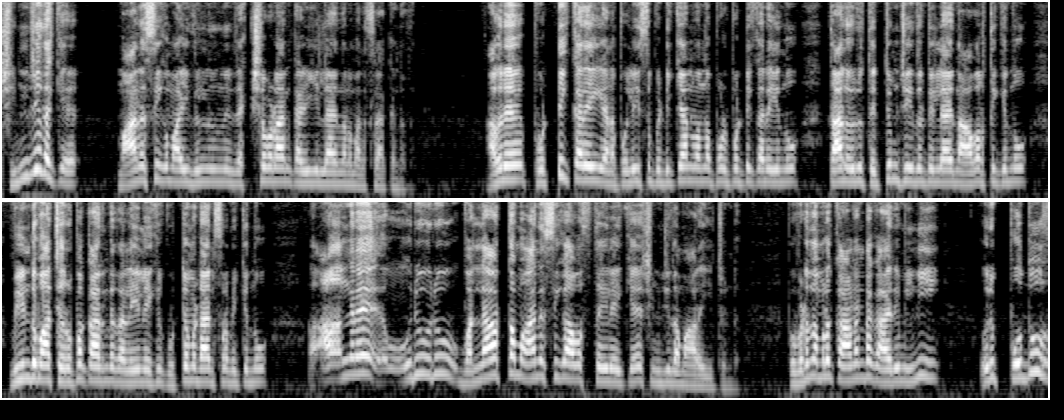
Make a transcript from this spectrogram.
ഷിംജിതയ്ക്ക് മാനസികമായി ഇതിൽ നിന്ന് രക്ഷപ്പെടാൻ കഴിയില്ല എന്നാണ് മനസ്സിലാക്കേണ്ടത്. അവർ പൊട്ടിക്കരയുകയാണ്. പോലീസ് പിടിക്കാൻ വന്നപ്പോൾ പൊട്ടിക്കരയുന്നു. താൻ ഒരു തെറ്റും ചെയ്തിട്ടില്ല എന്ന് ആവർത്തിക്കുന്നു. വീണ്ടും ആ ചെറുപ്പക്കാരന്റെ തലയിലേക്ക് കുറ്റമിടാൻ ശ്രമിക്കുന്നു. അങ്ങനെ ഒരു ഒരു വല്ലാത്ത മാനസികാവസ്ഥയിലേക്ക് ഷിംജിത മാറിയിട്ടുണ്ട്. അപ്പോൾ ഇവിടെ നമ്മൾ കാണേണ്ട കാര്യം ഇനി ഒരു പൊതു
